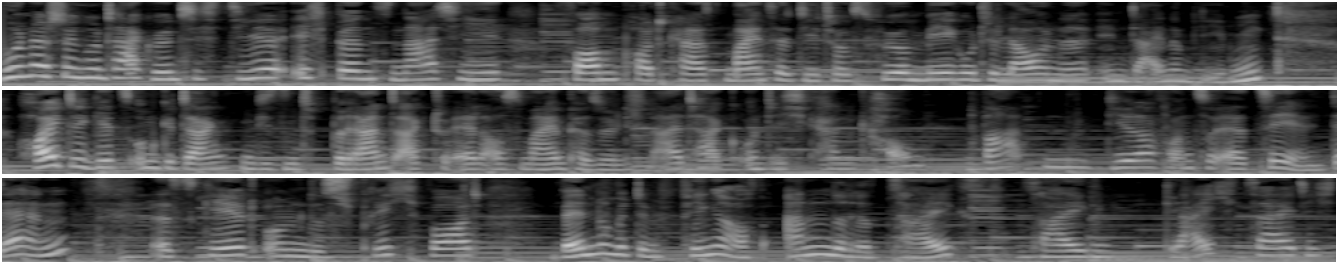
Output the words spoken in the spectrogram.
wunderschönen guten Tag wünsche ich dir. Ich bin's, Nati vom Podcast Mindset Detox für mehr gute Laune in deinem Leben. Heute geht es um Gedanken, die sind brandaktuell aus meinem persönlichen Alltag und ich kann kaum warten, dir davon zu erzählen. Denn es geht um das Sprichwort, wenn du mit dem Finger auf andere zeigst, zeigen gleichzeitig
